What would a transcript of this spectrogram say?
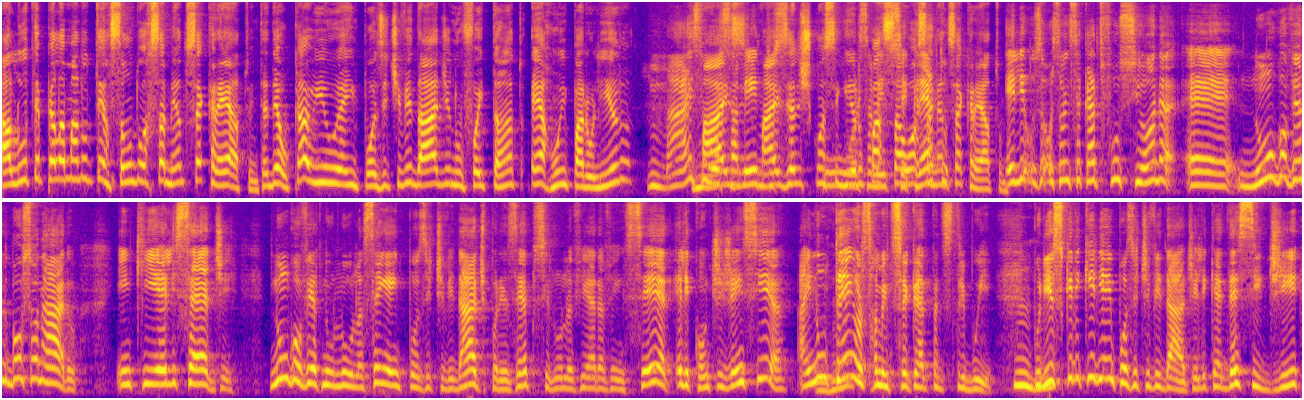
a luta é pela manutenção do orçamento secreto, entendeu? Caiu em positividade, não foi tanto, é ruim para o Lira, mas, mas, mas eles conseguiram o passar secreto, o orçamento secreto. Ele, o orçamento secreto funciona é, no governo Bolsonaro, em que ele cede num governo Lula sem a impositividade, por exemplo, se Lula vier a vencer, ele contingencia. Aí não uhum. tem orçamento secreto para distribuir. Uhum. Por isso que ele queria a impositividade. Ele quer decidir,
